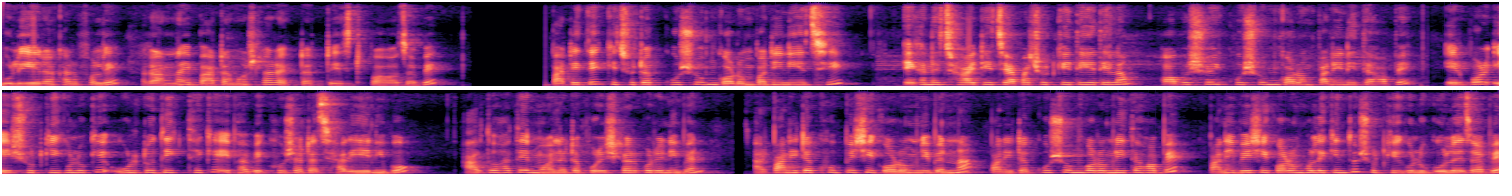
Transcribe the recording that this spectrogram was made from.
গুলিয়ে রাখার ফলে রান্নায় বাটা মশলার একটা টেস্ট পাওয়া যাবে। বাটিতে কিছুটা কুসুম গরম পানি নিয়েছি। এখানে ছয়টি চাপা শুটকি দিয়ে দিলাম। অবশ্যই কুসুম গরম পানি নিতে হবে। এরপর এই শুটকিগুলোকে উল্টো দিক থেকে এভাবে খোসাটা ছাড়িয়ে নিব। আলতো হাতের ময়লাটা পরিষ্কার করে নেবেন। আর পানিটা খুব বেশি গরম নেবেন না। পানিটা কুসুম গরম নিতে হবে। পানি বেশি গরম হলে কিন্তু শুটকিগুলো গলে যাবে।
